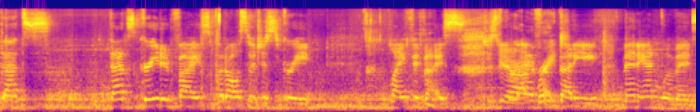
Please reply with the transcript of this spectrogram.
That's that's great advice, but also just great life advice, just Yeah, for right. everybody, men and women.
